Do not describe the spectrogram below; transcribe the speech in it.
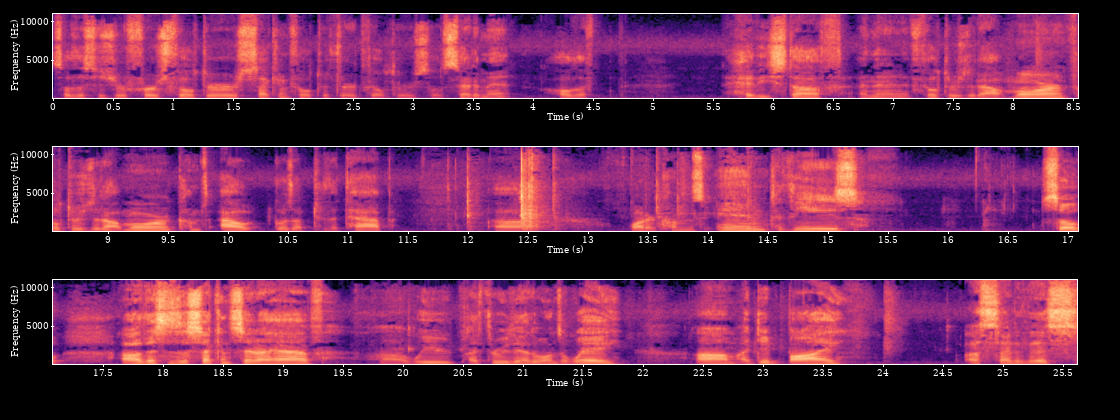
So this is your first filter, second filter, third filter. So sediment, all the heavy stuff, and then it filters it out more, filters it out more, comes out, goes up to the tap. Uh, water comes in to these. So uh, this is the second set I have. Uh, we I threw the other ones away. Um, I did buy a set of this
